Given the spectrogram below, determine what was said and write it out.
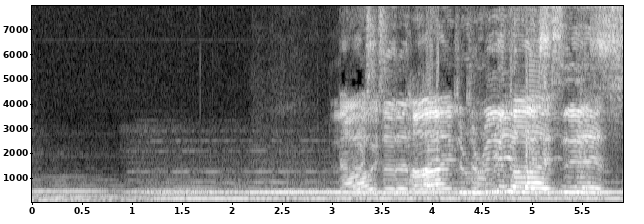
Transformation. Now is the time to realize this.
